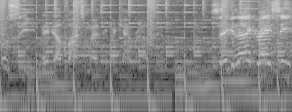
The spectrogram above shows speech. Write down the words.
we'll see. Maybe I'll find some way to take my camera out too. Say goodnight, Gracie.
